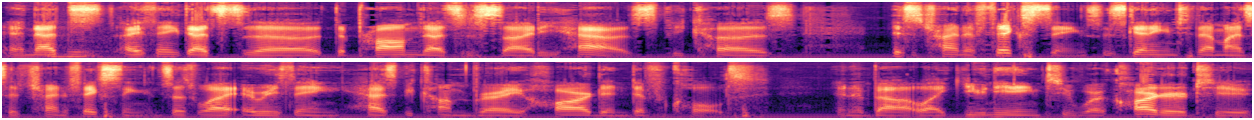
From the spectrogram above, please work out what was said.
and that's mm-hmm. I think that's the the problem that society has because is trying to fix things. It's getting into that mindset of trying to fix things. That's why everything has become very hard and difficult, and about like you needing to work harder to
